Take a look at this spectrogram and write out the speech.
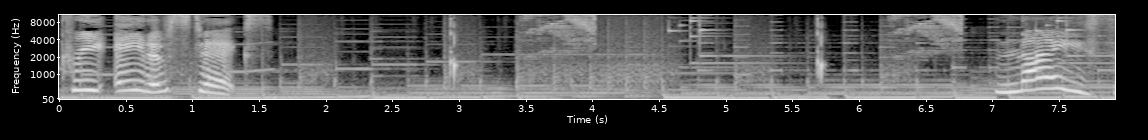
Creative sticks. Nice.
